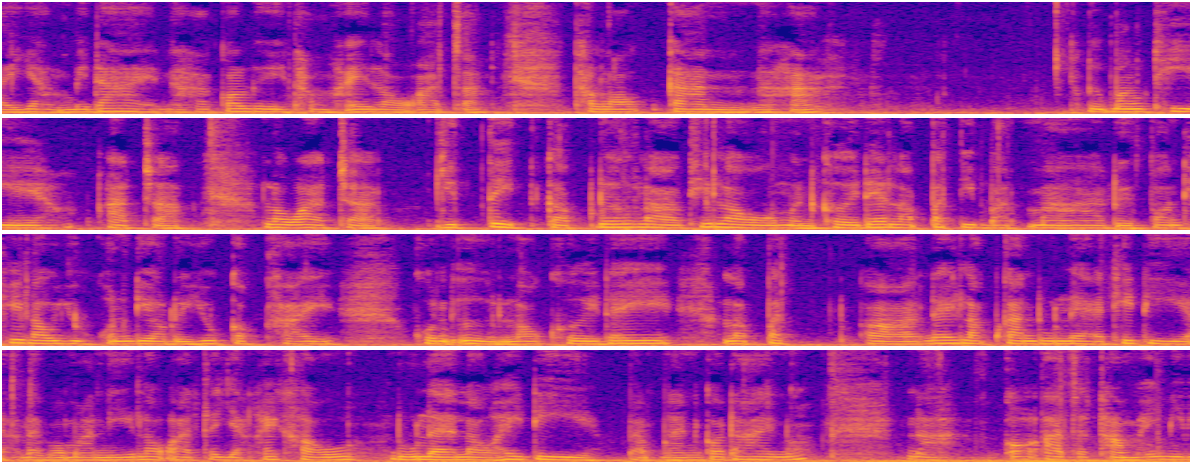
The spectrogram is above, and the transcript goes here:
ลายๆอย่างไม่ได้นะคะ ก็เลยทำให้เราอาจจะทะเลาะกันนะคะ หรือบางทีอาจจะเราอาจจะยึดติดกับเรื่องราวที่เราเหมือนเคยได้รับปฏิบัติมา หรือตอนที่เราอยู่คนเดียวหรืออยู่กับใคร คนอื่นเราเคยได้รับปฏิได้รับการดูแลที่ดีอะไรประมาณนี้เราอาจจะอยากให้เขาดูแลเราให้ดีแบบนั้นก็ได้เนาะนะก็อาจจะทำให้มี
